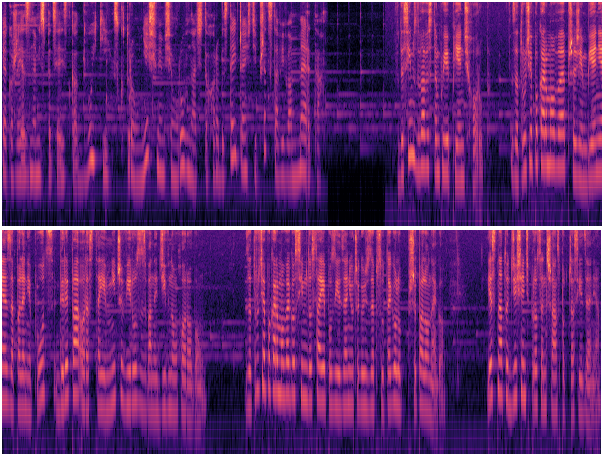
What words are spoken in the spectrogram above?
Jako, że jest z nami specjalistka od dwójki, z którą nie śmiem się równać do choroby z tej części, przedstawi Wam Merta. W The Sims 2 występuje 5 chorób. Zatrucie pokarmowe, przeziębienie, zapalenie płuc, grypa oraz tajemniczy wirus zwany dziwną chorobą. Zatrucia pokarmowego Sim dostaje po zjedzeniu czegoś zepsutego lub przypalonego. Jest na to 10% szans podczas jedzenia.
